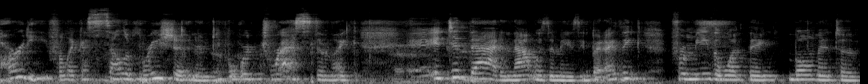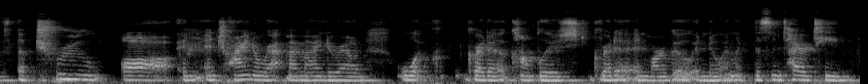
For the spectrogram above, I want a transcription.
party, for like a celebration, and people were dressed and like it did that, and that was amazing. But I think for me, the one thing moment of, of true awe and, and trying to wrap my mind around what Greta accomplished, Greta and Margot and Noah, and like this entire team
